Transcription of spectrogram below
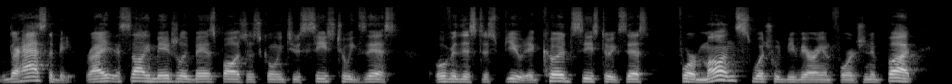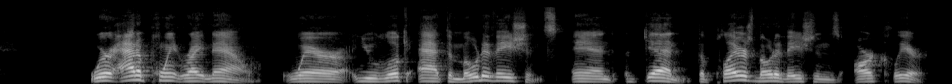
There has to be, right? It's not like Major League Baseball is just going to cease to exist over this dispute. It could cease to exist for months, which would be very unfortunate. But we're at a point right now where you look at the motivations, and again, the players' motivations are clear.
